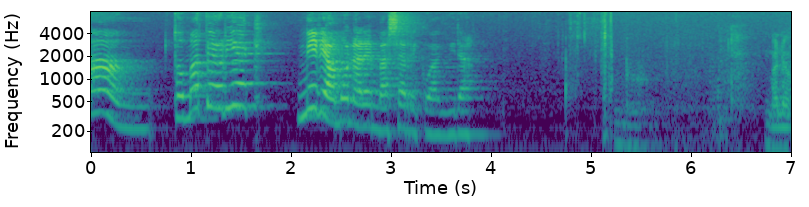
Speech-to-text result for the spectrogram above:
Ah, tomate horiek nire amonaren baserrikoak dira. Bueno,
